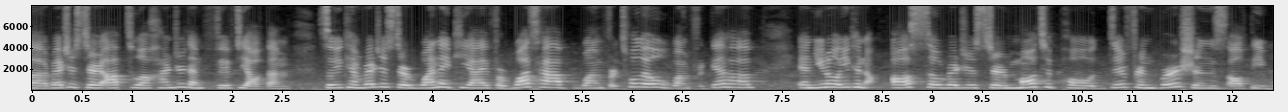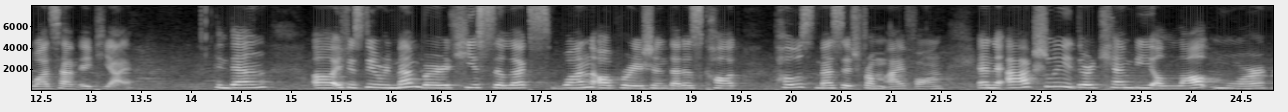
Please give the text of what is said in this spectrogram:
uh, register up to 150 of them. So you can register one API for WhatsApp, one for Twilio, one for GitHub, and you know, you can also register multiple different versions of the WhatsApp API. And then uh, if you still remember, he selects one operation that is called post message from iPhone. And actually, there can be a lot more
